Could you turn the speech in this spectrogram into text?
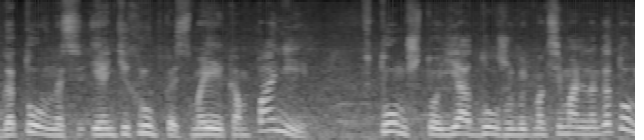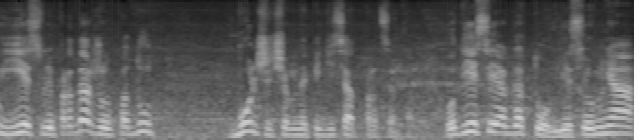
Готовность и антихрупкость моей компании том, что я должен быть максимально готов, если продажи упадут больше, чем на 50%. Вот если я готов, если у меня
